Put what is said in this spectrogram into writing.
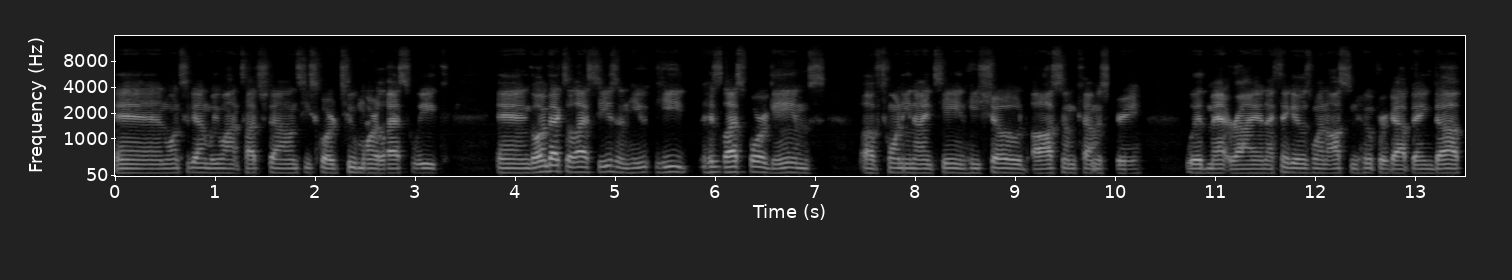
And once again, we want touchdowns. He scored two more last week. And going back to last season, he he his last four games of 2019, he showed awesome chemistry with Matt Ryan. I think it was when Austin Hooper got banged up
